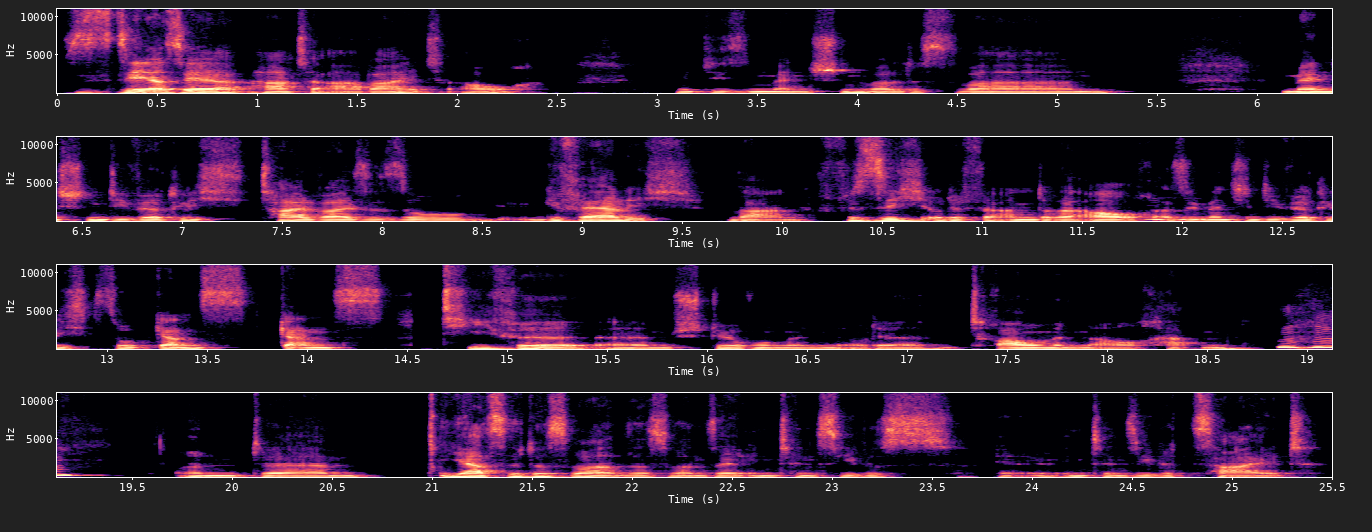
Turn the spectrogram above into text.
Sehr, sehr harte Arbeit auch mit diesen Menschen, weil das waren Menschen, die wirklich teilweise so gefährlich waren, für sich oder für andere auch. Also mhm. Menschen, die wirklich so ganz, ganz tiefe ähm, Störungen oder Traumen auch hatten. Mhm. Und ähm, ja, so das war, das war eine sehr intensives, äh, intensive Zeit.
